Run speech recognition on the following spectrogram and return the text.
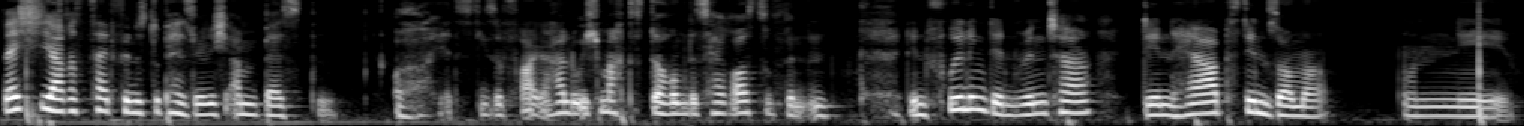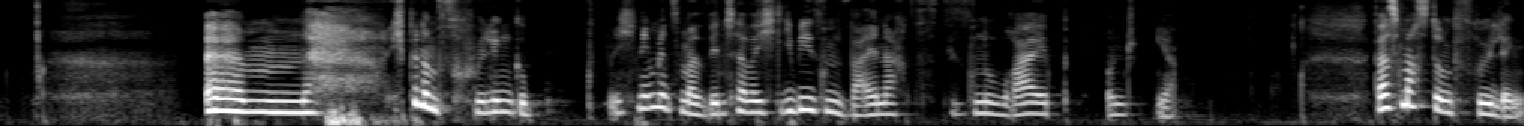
Welche Jahreszeit findest du persönlich am besten? Oh, jetzt diese Frage. Hallo, ich mache es darum, das herauszufinden. Den Frühling, den Winter, den Herbst, den Sommer. Oh nee. Ähm, ich bin im Frühling geboren. Ich nehme jetzt mal Winter, aber ich liebe diesen Weihnachts-, diesen Vibe und ja. Was machst du im Frühling?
